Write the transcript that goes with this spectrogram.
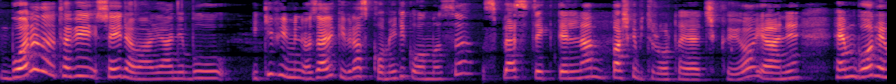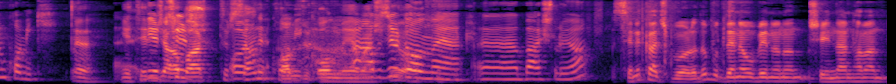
Bu arada tabii şey de var yani bu iki filmin özellikle biraz komedik olması splastic denilen başka bir tür ortaya çıkıyor. Yani hem gore hem komik. Evet. bir Yeterince tür abartırsan orta- komik Absürt. olmaya başlıyor. Absürt olmaya absürtlük. e, başlıyor. Sene kaç bu arada? Bu Dane O'Bannon'ın şeyinden hemen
